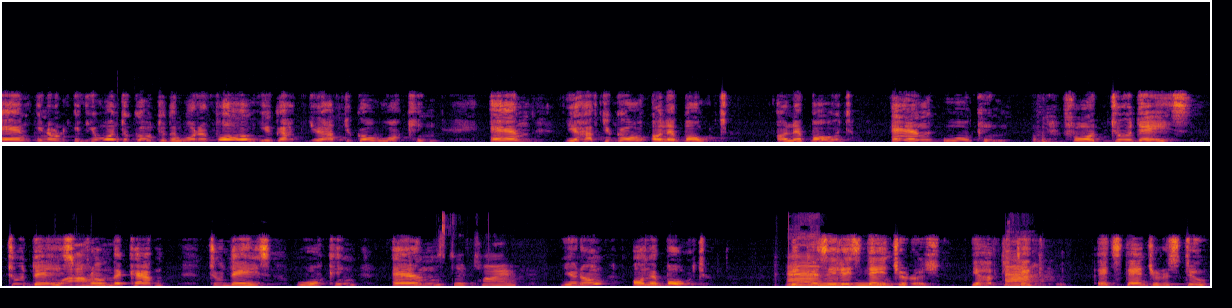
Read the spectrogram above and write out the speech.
And in order, if you want to go to the waterfall, you got you have to go walking, and you have to go on a boat, on a boat and walking for two days. Two days Wow. from the camp, two days walking, and It's too tired. you know on a boat because it is dangerous. You have to Ah. take. It's dangerous too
